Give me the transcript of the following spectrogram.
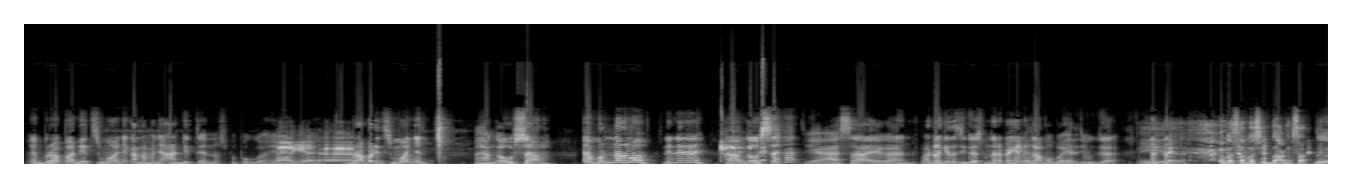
Eh berapa dit semuanya kan namanya Adit ya sepupu gue ya. Oh, iya. Berapa dit semuanya? Ah nggak usah. Eh bener loh. Nih nih nih. Ah nggak usah. Biasa ya kan. Padahal kita juga sebenarnya pengen nggak mau bayar juga. Iya. Basa-basi bangsat tuh.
